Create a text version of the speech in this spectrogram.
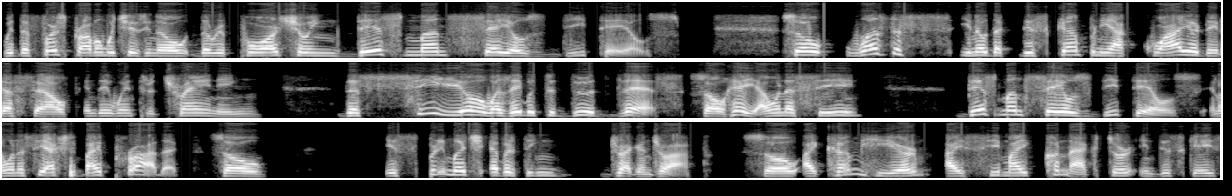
with the first problem, which is you know the report showing this month's sales details. So once this you know that this company acquired DataSelf and they went through training, the CEO was able to do this. So hey, I want to see this month's sales details, and I want to see actually by product. So it's pretty much everything drag and drop. So I come here, I see my connector, in this case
